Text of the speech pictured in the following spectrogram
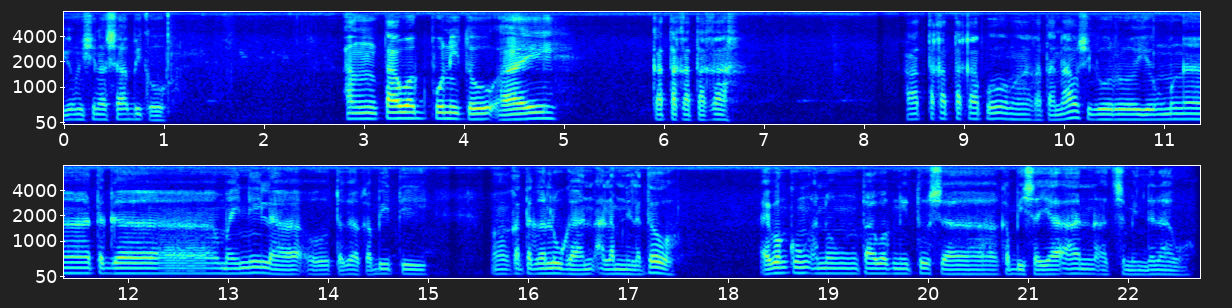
yung sinasabi ko. Ang tawag po nito ay katakataka. At po mga katanaw, siguro yung mga taga Maynila o taga Cavite, mga katagalugan, alam nila to. Ewan kung anong tawag nito sa Kabisayaan at sa Mindanao.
